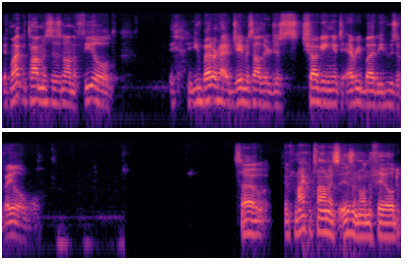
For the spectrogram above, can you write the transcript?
if Michael Thomas isn't on the field, you better have Jameis out there just chugging it to everybody who's available. So if Michael Thomas isn't on the field,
